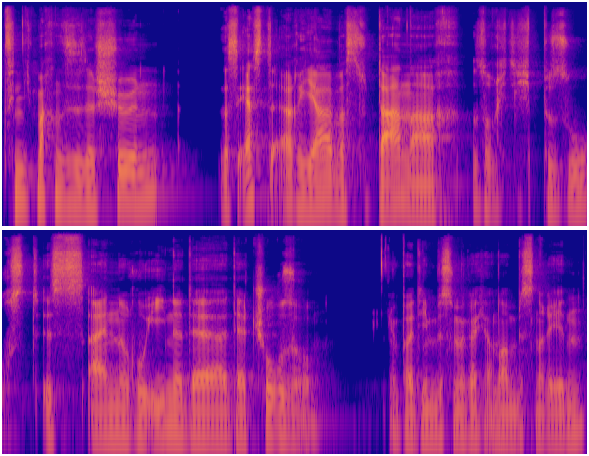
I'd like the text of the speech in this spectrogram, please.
finde ich, machen sie sehr schön. Das erste Areal, was du danach so richtig besuchst, ist eine Ruine der, der Chozo über die müssen wir gleich auch noch ein bisschen reden.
